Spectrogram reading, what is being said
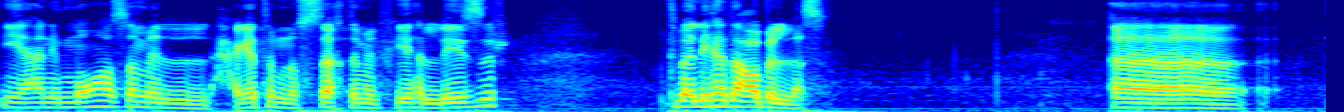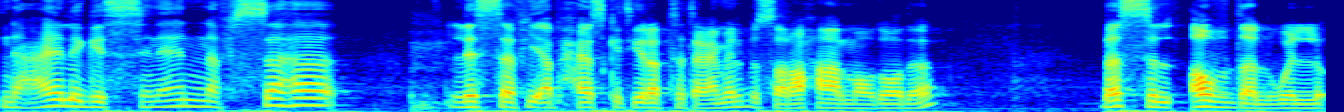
يعني معظم الحاجات اللي بنستخدم فيها الليزر بتبقى ليها دعوة باللثه آه نعالج السنان نفسها. لسه في أبحاث كتيرة بتتعمل بصراحة على الموضوع ده. بس الأفضل واللي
